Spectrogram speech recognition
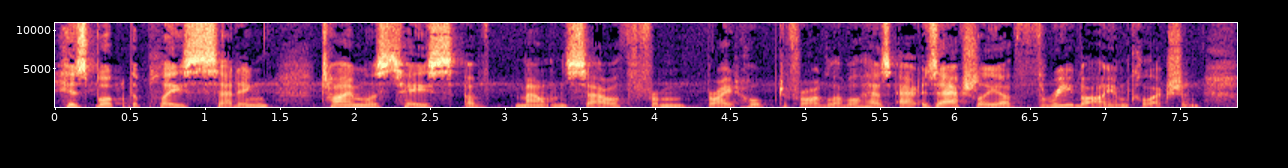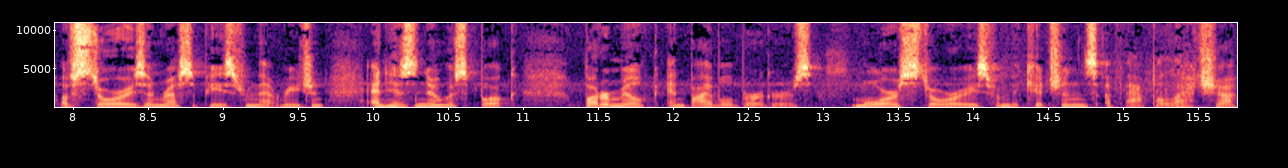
His book, The Place Setting Timeless Tastes of Mountain South, from Bright Hope to Frog Level, has, is actually a three volume collection of stories and recipes from that region. And his newest book, Buttermilk and Bible Burgers More Stories from the Kitchens of Appalachia,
